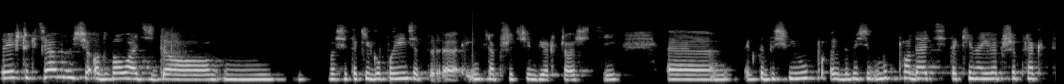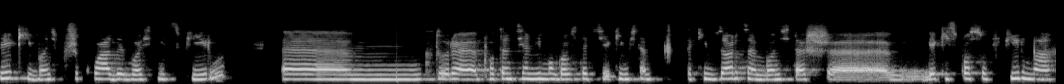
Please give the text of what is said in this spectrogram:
To jeszcze chciałabym się odwołać do mm, właśnie takiego pojęcia e, intraprzedsiębiorczości. E, gdybyś mógł, gdybyś mógł podać takie najlepsze praktyki bądź przykłady właśnie z firm, które potencjalnie mogą stać się jakimś tam takim wzorcem, bądź też e, w jaki sposób firma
